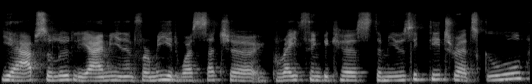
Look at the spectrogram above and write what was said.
Yeah, absolutely. I mean, and for me, it was such a great thing because the music teacher at school,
